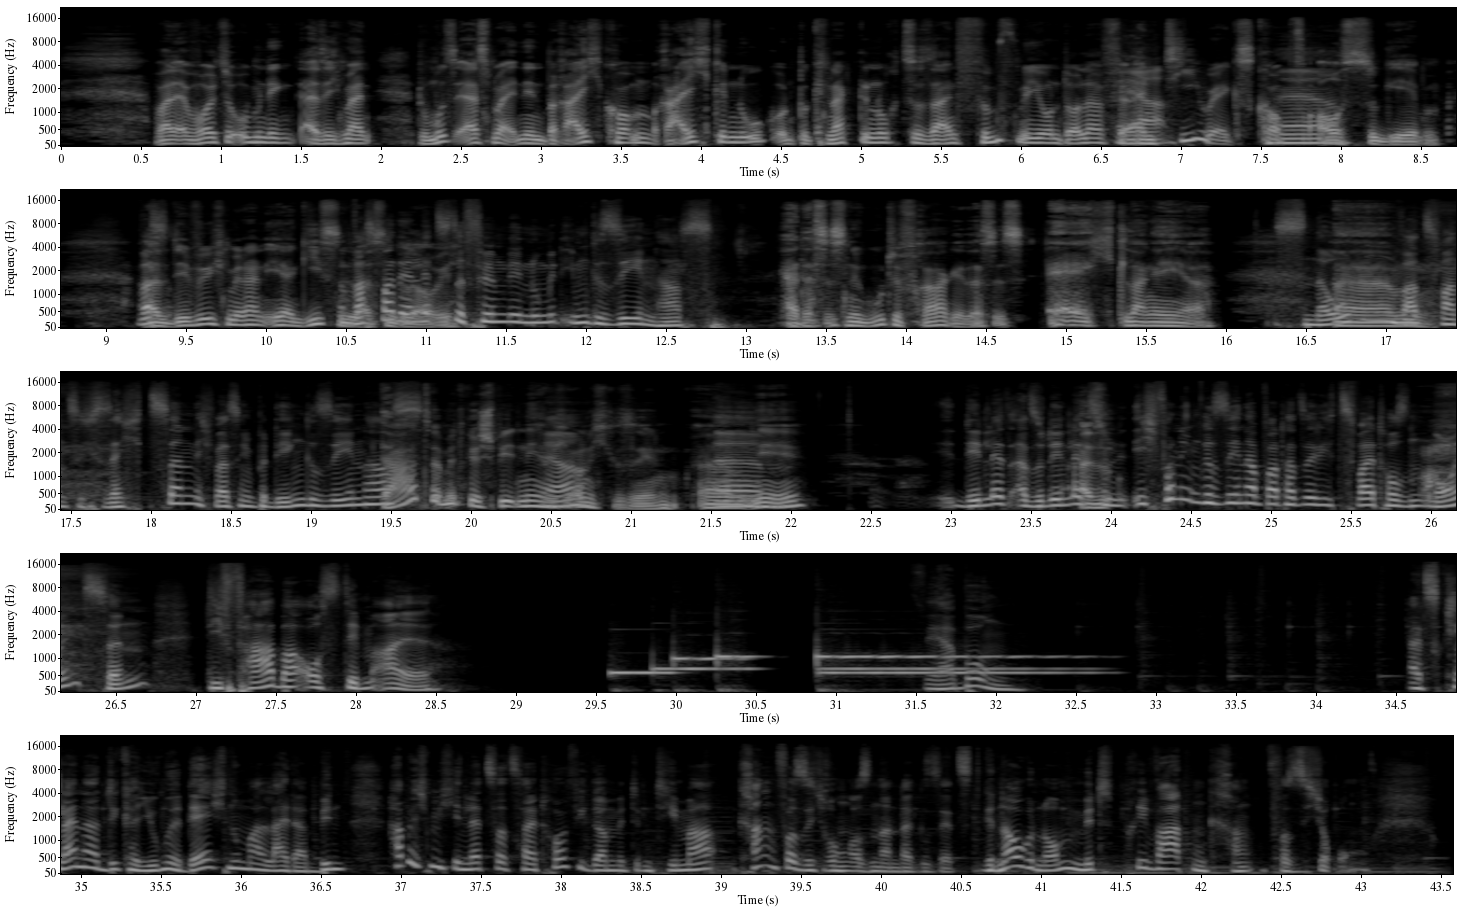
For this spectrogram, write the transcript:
Weil er wollte unbedingt, also ich meine, du musst erstmal in den Bereich kommen, reich genug und beknackt genug zu sein, 5 Millionen Dollar für Ja. einen T-Rex-Kopf Ja. auszugeben. Was- also den würde ich mir dann eher gießen Was lassen, war der letzte. Film, den du mit ihm gesehen hast? Ja, das ist eine gute Frage. Das ist echt lange her. Snowden Ähm. war 2016. Ich weiß nicht, ob du den gesehen hast. Da hat er mitgespielt? Nee, habe Ja. ich auch nicht gesehen. Ähm, Ähm, nee. Den Let also den letzten, Also- den ich von ihm gesehen habe, war tatsächlich 2019. Die Farbe aus dem All. Werbung. Als kleiner, dicker Junge, der ich nun mal leider bin, habe ich mich in letzter Zeit häufiger mit dem Thema Krankenversicherung auseinandergesetzt. Genau genommen mit privaten Krankenversicherungen.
